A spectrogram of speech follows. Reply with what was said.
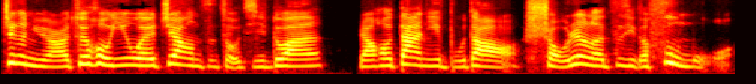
这个女儿最后因为这样子走极端，然后大逆不道，手刃了自己的父母。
